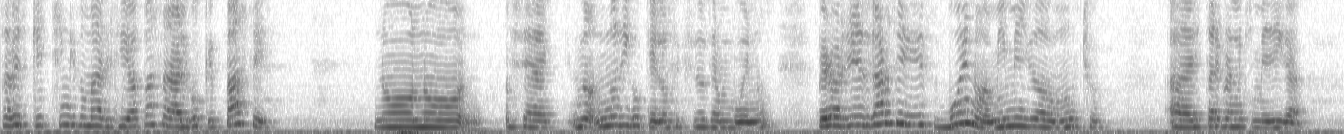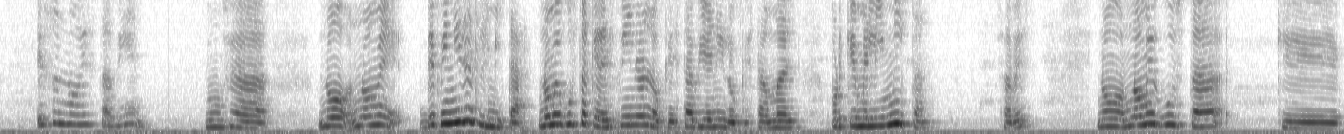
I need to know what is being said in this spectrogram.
¿sabes qué chingue su madre? Si va a pasar algo que pase. No, no, o sea, no, no digo que los excesos sean buenos, pero arriesgarse es bueno, a mí me ha ayudado mucho a estar con alguien que me diga, eso no está bien. O sea, no, no me... Definir es limitar. No me gusta que definan lo que está bien y lo que está mal, porque me limitan, ¿sabes? No, no me gusta que...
